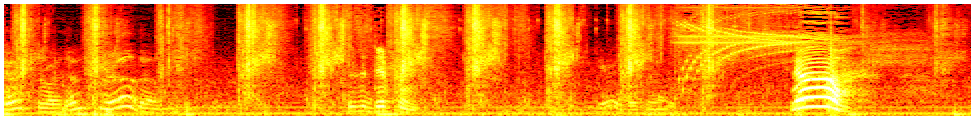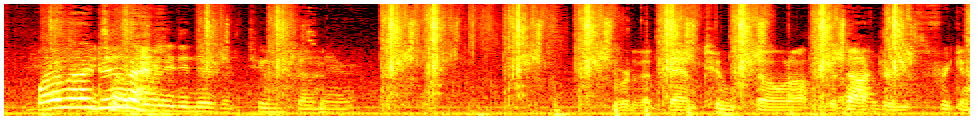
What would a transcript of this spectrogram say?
Don't throw them, throw them. There's a difference. You're a difference. No. Why would I You do that? and there's a tombstone there. Get rid of that damn tombstone off of the doctor's freaking.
